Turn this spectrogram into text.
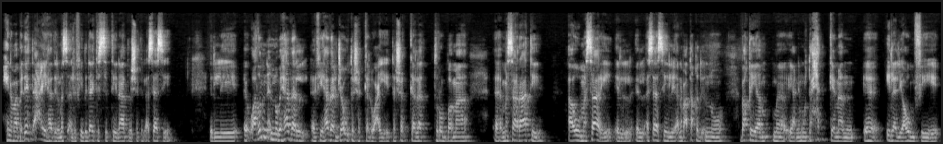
حينما بدأت أعي هذه المسألة في بداية الستينات بشكل أساسي اللي وأظن إنه بهذا في هذا الجو تشكل وعي تشكلت ربما مساراتي أو مساري الأساسي اللي أنا بعتقد إنه بقي يعني متحكما إلى اليوم في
